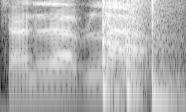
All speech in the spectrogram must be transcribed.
Turn it up loud.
